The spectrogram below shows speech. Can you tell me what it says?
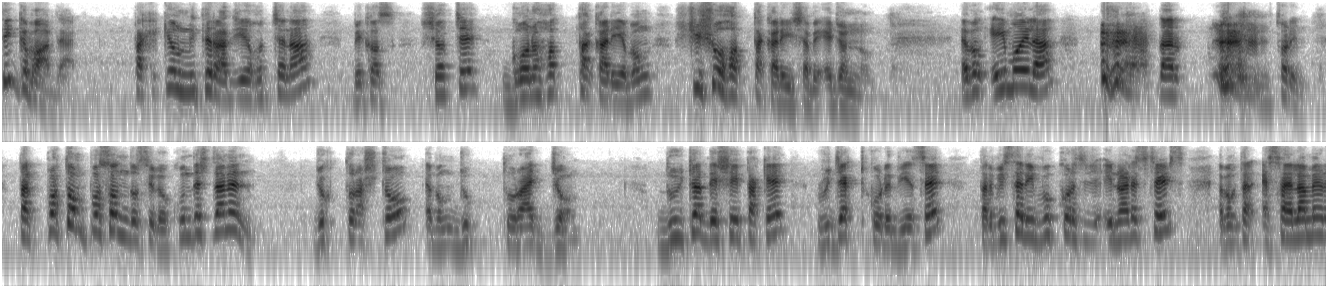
Think about that. তাকে কেউ নিতে রাজি হচ্ছে না বিকজ সে হচ্ছে গণহত্যাকারী এবং শিশু হত্যাকারী হিসাবে এজন্য। এবং এই মহিলা তার সরি তার প্রথম পছন্দ ছিল কোন দেশ জানেন? যুক্তরাষ্ট্র এবং যুক্তরাজ্য। দুইটা দেশেই তাকে রিজেক্ট করে দিয়েছে। তার ভিসা রিভুক করেছে ইউনাইটেড স্টেটস এবং তার অ্যাসাইলামের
